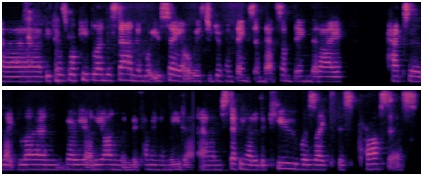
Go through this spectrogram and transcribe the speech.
Uh, because what people understand and what you say are always two different things. And that's something that I had to like learn very early on when becoming a leader. Um, stepping out of the queue was like this process,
